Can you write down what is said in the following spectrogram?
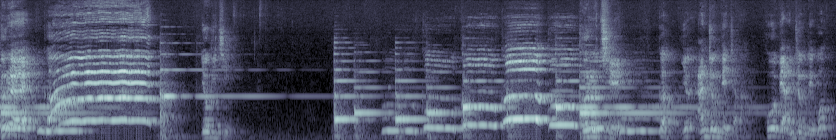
그래 여기지 그렇지 그러니까 여- 안정되잖아 호흡이 안정되고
